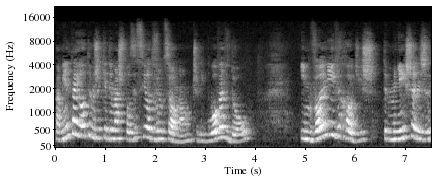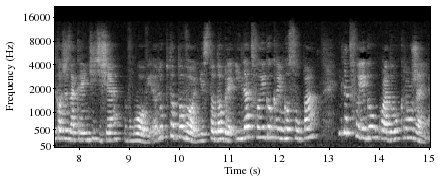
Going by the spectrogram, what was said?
Pamiętaj o tym, że kiedy masz pozycję odwróconą, czyli głowę w dół, im wolniej wychodzisz, tym mniejsze ryzyko, że zakręci ci się w głowie. Rób to powoli. Jest to dobre i dla Twojego kręgosłupa, i dla Twojego układu krążenia.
